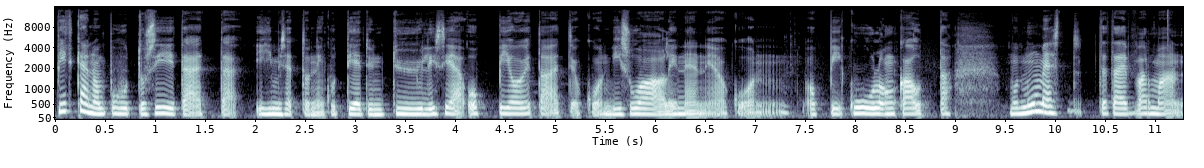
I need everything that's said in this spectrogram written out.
pitkään on puhuttu siitä, että ihmiset on niin kuin tietyn tyylisiä oppijoita, että joku on visuaalinen ja joku on, oppii kuulon kautta. Mutta mun mielestä tätä ei varmaan,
